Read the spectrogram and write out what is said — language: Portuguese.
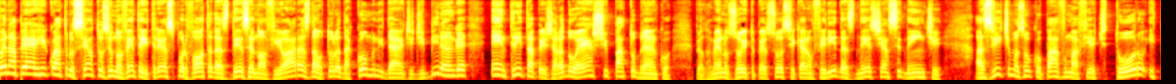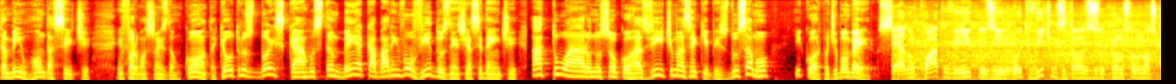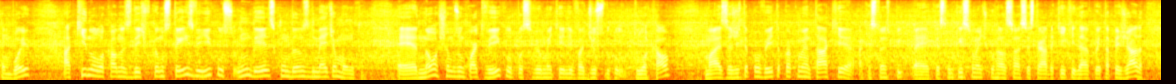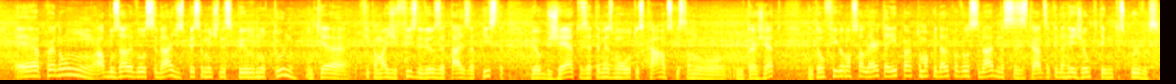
Foi na PR 493 por volta das 19 horas, na altura da comunidade de Biranga, entre Itapejara do Oeste e Pato Branco. Pelo menos oito pessoas ficaram feridas neste acidente. As vítimas ocupavam uma Fiat Toro e também um Honda City. Informações dão conta que outros dois carros também acabaram envolvidos neste acidente. Atuaram no socorro às vítimas equipes do SAMU e Corpo de Bombeiros. Eram quatro veículos e oito vítimas, então nós deslocamos todo o nosso comboio. Aqui no local nós identificamos três veículos, um deles com danos de média monta. É, não achamos um quarto veículo, possivelmente ele evadiu-se do, do, local, mas a gente aproveita para comentar aqui a questão, é, questão principalmente com relação a essa estrada aqui que leva para Itapejada, é para não abusar da velocidade, especialmente nesse período noturno, em que é, fica mais difícil de ver os detalhes da pista, ver objetos e até mesmo outros carros que estão no, no trajeto. Então fica o nosso alerta aí para tomar cuidado com a velocidade nessas estradas aqui da região que tem muitas curvas.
